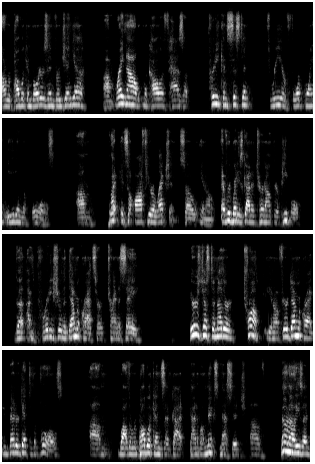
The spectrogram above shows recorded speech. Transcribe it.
Republican voters in Virginia? Um, right now, McAuliffe has a pretty consistent three or four point lead in the polls. Um, but it's an off year election. So, you know, everybody's got to turn out their people. The, I'm pretty sure the Democrats are trying to say, here's just another Trump. You know, if you're a Democrat, you better get to the polls. Um, while the Republicans have got kind of a mixed message of no, no, he's a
